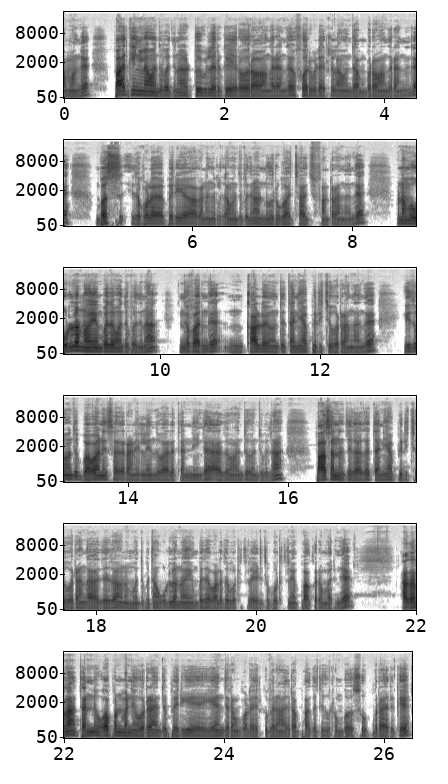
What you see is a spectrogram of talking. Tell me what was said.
ஆமாங்க. பார்க்கிங்லாம் வந்து பார்த்திங்கன்னா டூ வீலருக்கு இருபது ரூபா வாங்குறாங்க. ஃபோர் வீலருக்குலாம் வந்து ஐம்பது ரூபா வாங்குறாங்க பஸ் இதை போல் பெரிய வாகனங்களுக்குலாம் வந்து பார்த்திங்கன்னா நூறுரூபா சார்ஜ் பண்ணுறாங்கங்க இப்போ நம்ம உள்ள நுழையும் போதே வந்து பார்த்திங்கன்னா இங்கே பாருங்கள் கால்வாய் வந்து தனியாக பிரித்து விட்றாங்கங்க. இது வந்து பவானி சாகர் அணையிலேருந்து வர தண்ணிங்க. அது வந்து வந்து பார்த்தீங்கன்னா பாசனத்துக்காக தனியாக பிரித்து விட்றாங்க. அதுதான் நம்ம வந்து பார்த்தீங்கன்னா உள்ள நுழையும் போதே வலது புறத்தில் இடது புறத்துலையும் பார்க்குற மாதிரிங்க. அதெல்லாம் தண்ணி ஓப்பன் பண்ணி விட்ற அந்த பெரிய இயந்திரம் போல் இருக்குது பாருங்க. அதெல்லாம் பார்க்கறதுக்கு ரொம்ப சூப்பராக இருக்குது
